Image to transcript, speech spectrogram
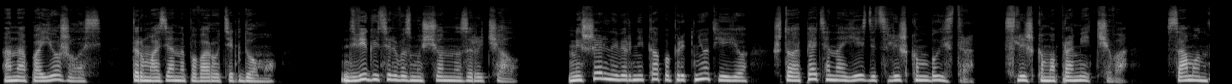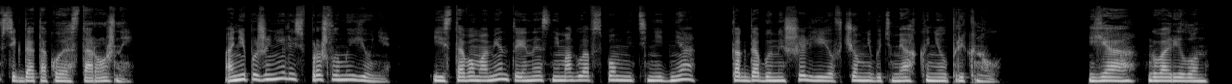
Она поежилась, тормозя на повороте к дому. Двигатель возмущенно зарычал. Мишель наверняка попрекнет ее, что опять она ездит слишком быстро, слишком опрометчиво. Сам он всегда такой осторожный. Они поженились в прошлом июне, и с того момента Инес не могла вспомнить ни дня, когда бы Мишель ее в чем нибудь мягко не упрекнул. «Я», — говорил он,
